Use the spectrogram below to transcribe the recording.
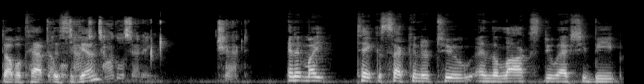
Double tap double this tap again. to toggle setting, checked, and it might take a second or two, and the locks do actually beep.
